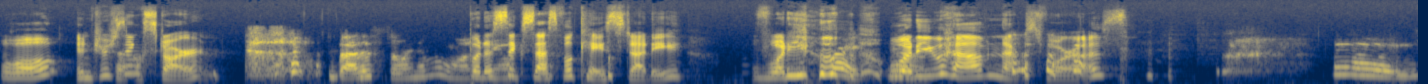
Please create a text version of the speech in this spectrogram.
Well, interesting so. start. that is story number one. But a yeah. successful case study. What do you right, yeah. what do you have next for us? so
